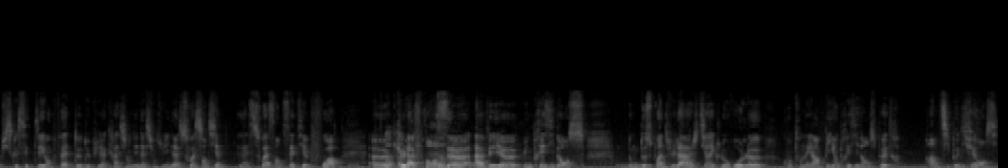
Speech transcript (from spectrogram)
puisque c'était en fait depuis la création des Nations Unies la, 60e, la 67e fois euh, que la France euh, avait une présidence. Donc de ce point de vue-là, je dirais que le rôle, quand on est un pays en présidence, peut être un petit peu différent si,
